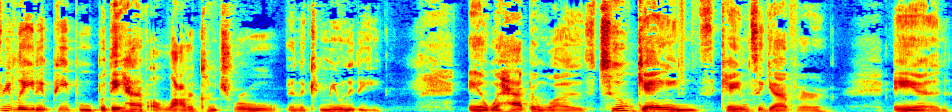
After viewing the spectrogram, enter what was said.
related people, but they have a lot of control in the community. And what happened was two gangs came together, and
